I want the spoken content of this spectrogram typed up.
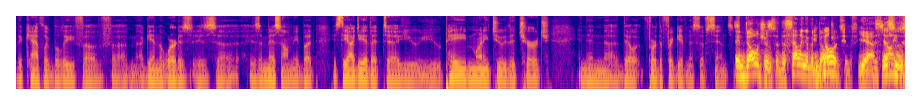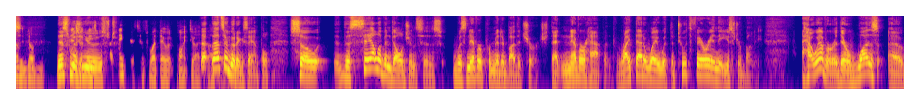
the Catholic belief of um, again the word is is uh, is amiss on me, but it's the idea that uh, you you pay money to the church and then uh, they'll for the forgiveness of sins. Indulgences, the selling of indulgences. Yes, this is indulgences. this was be- used. I think this is what they would point to. I That- that's a good example. So the sale of indulgences was never permitted by the church. That never happened. Write that away with the tooth fairy and the Easter bunny. However, there was a,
